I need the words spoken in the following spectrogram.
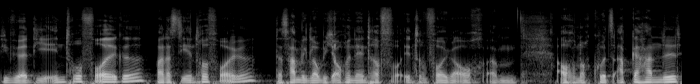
wie wir die Intro-Folge, war das die Intro-Folge? Das haben wir, glaube ich, auch in der Intro- Intro-Folge auch, ähm, auch noch kurz abgehandelt,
